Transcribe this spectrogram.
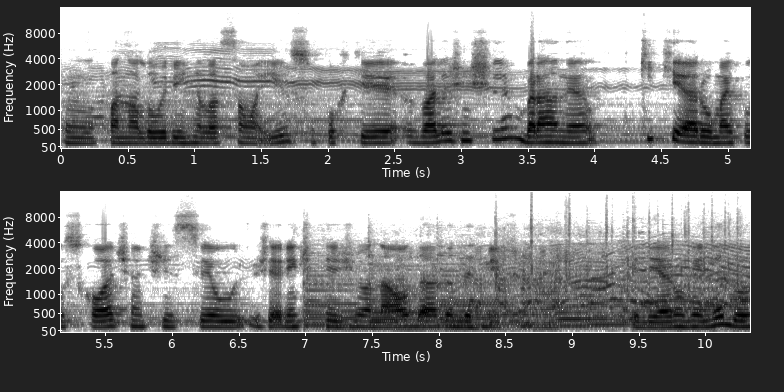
com, com a Ana Loura em relação a isso, porque vale a gente lembrar, né? O que, que era o Michael Scott antes de ser o gerente regional da Dunder Mifflin? Ele era um vendedor.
